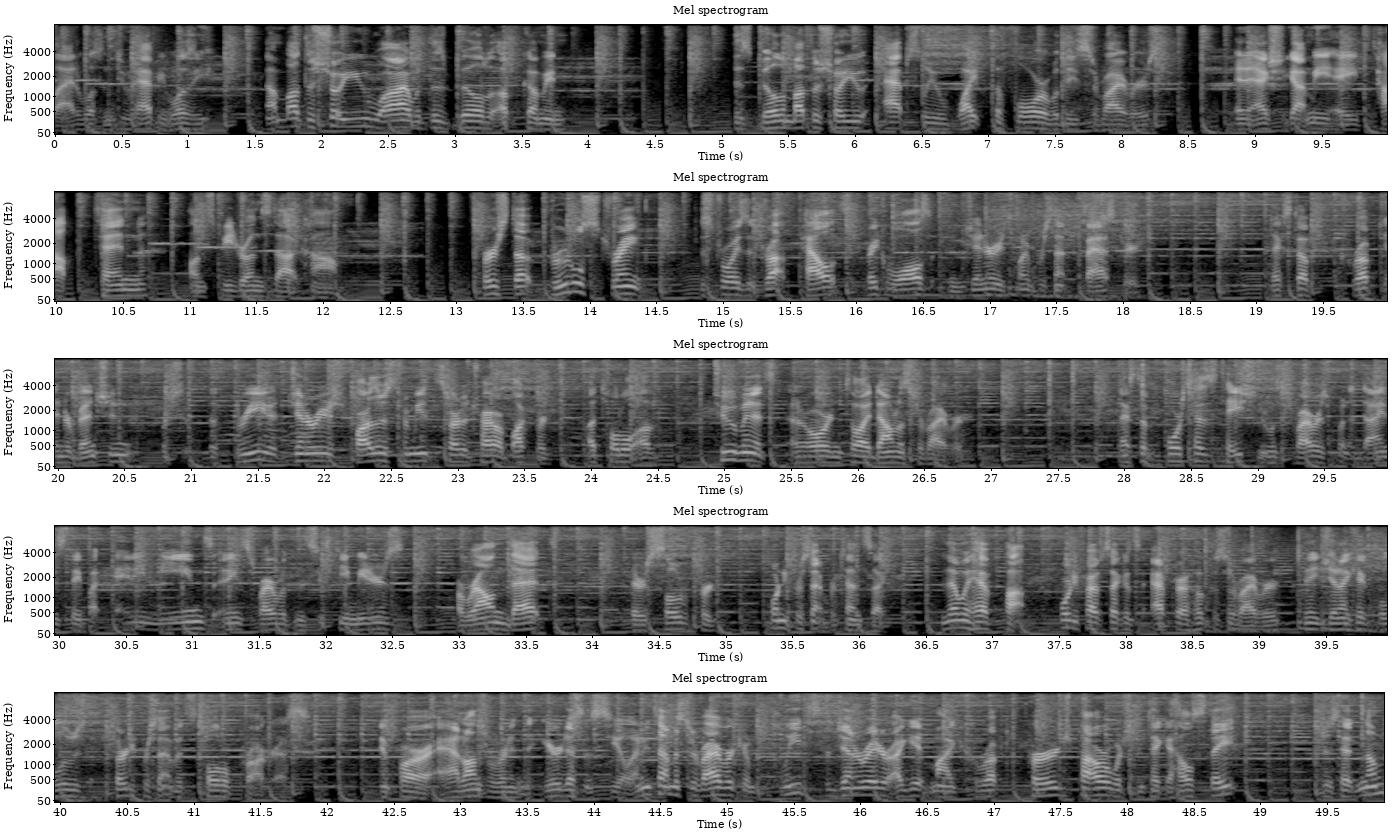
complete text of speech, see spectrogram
Lad wasn't too happy, was he? I'm about to show you why with this build upcoming. This build I'm about to show you absolutely wiped the floor with these survivors. And it actually got me a top 10 on speedruns.com. First up, Brutal Strength destroys it, drop pallets, break walls, and generates 20% faster. Next up, Corrupt Intervention, which the three generators farthest from you start a trial block for a total of two minutes or until I down a survivor. Next up, Force Hesitation, when survivors put in a dying state by any means, any survivor within 16 meters. Around that, they're slowed for 20% for 10 seconds. And then we have Pop, 45 seconds after I hook a survivor. Any Gen kick will lose 30% of its total progress. And for our add-ons, we're running the Iridescent Seal. Anytime a survivor completes the generator, I get my Corrupt Purge power, which can take a health state, just hitting them.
